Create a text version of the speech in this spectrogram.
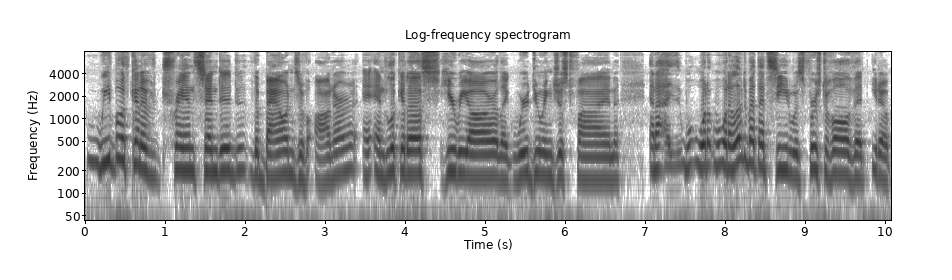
we both kind of transcended the bounds of honor, and, and look at us, here we are, like we're doing just fine." And I, what what I loved about that scene was first of all that you know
